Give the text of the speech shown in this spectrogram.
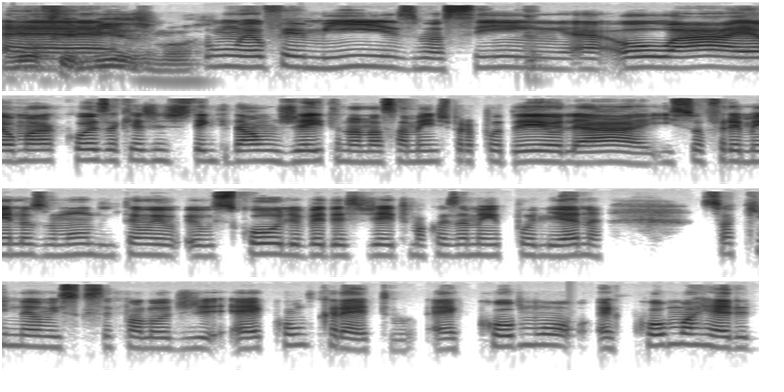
Um é eufemismo. um eufemismo, assim, é- ou ah, é uma coisa que a gente tem que dar um jeito na nossa mente para poder olhar e sofrer menos no mundo, então eu, eu escolho ver desse jeito, uma coisa meio poliana. Só que não, isso que você falou de é concreto, é como é como a realidade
